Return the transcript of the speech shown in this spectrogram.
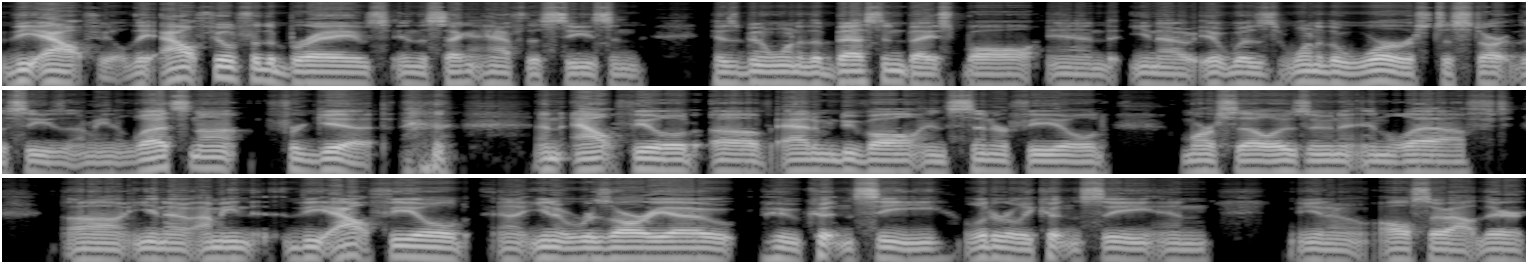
the outfield. The outfield for the Braves in the second half of the season has been one of the best in baseball, and you know it was one of the worst to start the season. I mean, let's not forget an outfield of Adam Duvall in center field, Marcell Ozuna in left. Uh, you know, I mean, the outfield. Uh, you know, Rosario, who couldn't see, literally couldn't see, and you know, also out there.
